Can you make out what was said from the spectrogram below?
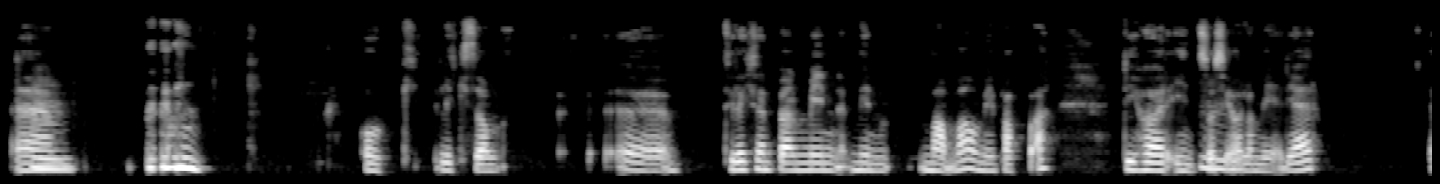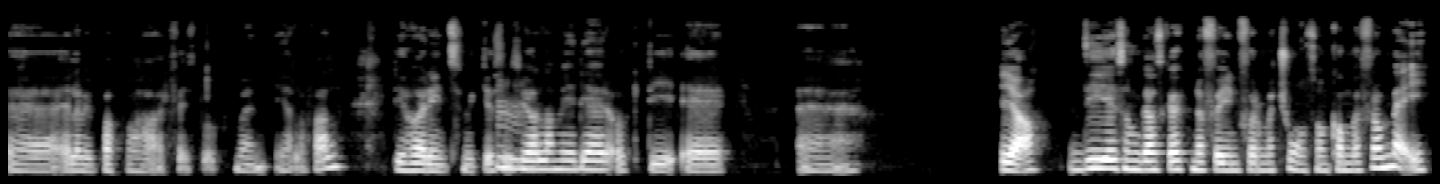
Ehm, och liksom eh, till exempel min, min mamma och min pappa de har inte Mm. sociala medier. Eh, eller min pappa har Facebook men i alla fall. De har inte så mycket Mm. sociala medier och de är eh, ja, de är som ganska öppna för information som kommer från mig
